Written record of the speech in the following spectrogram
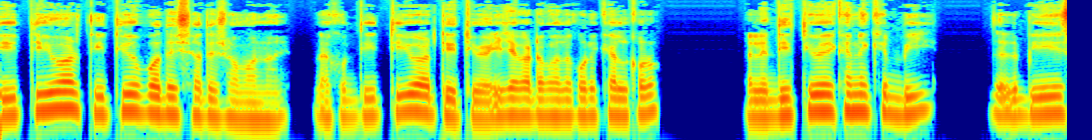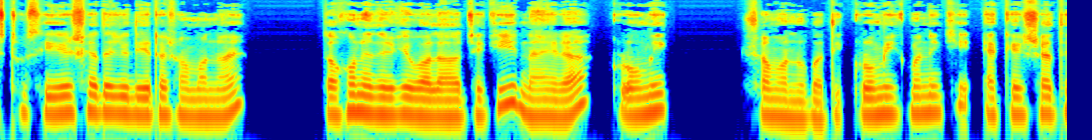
দ্বিতীয় আর তৃতীয় পদের সাথে সমান হয়, দেখো দ্বিতীয় আর তৃতীয়, এই জায়গাটা ভালো করে খেয়াল করো, তাহলে দ্বিতীয় এখানে কি বি তাহলে বি ইস টু সি এর সাথে যদি এটা সমান হয়, তখন এদেরকে বলা হচ্ছে কি না এরা ক্রমিক সমানুপাতিক, ক্রমিক মানে কি, একের সাথে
